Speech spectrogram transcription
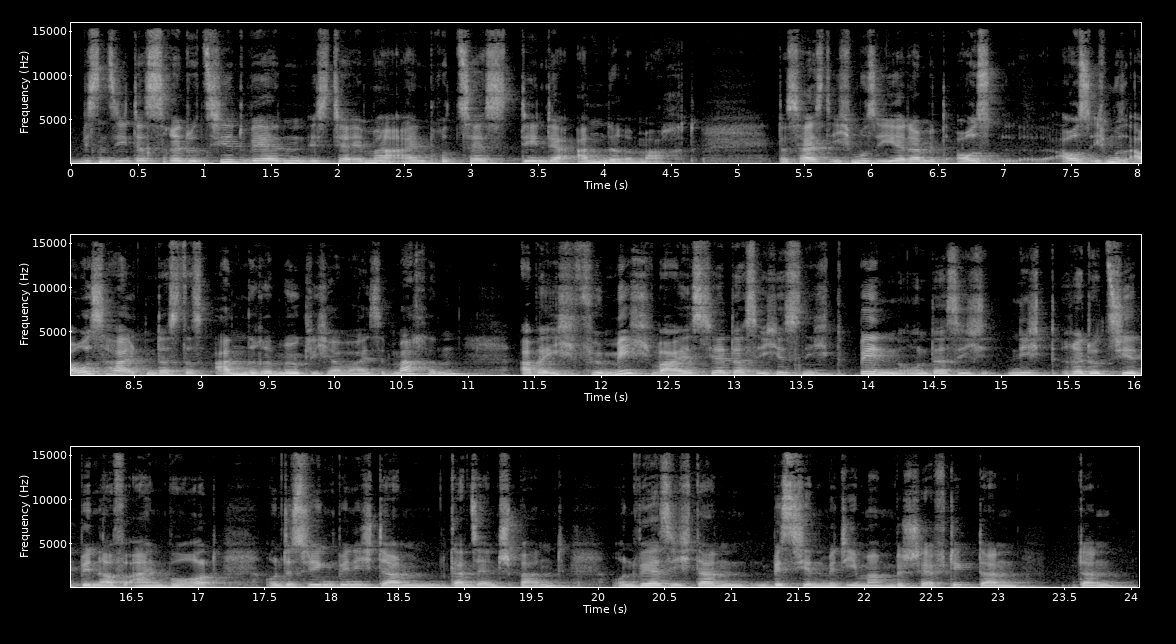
Wissen Sie, das reduziert werden ist ja immer ein Prozess, den der andere macht. Das heißt, ich muss eher damit aus, aus ich muss aushalten, dass das andere möglicherweise machen aber ich für mich weiß ja, dass ich es nicht bin und dass ich nicht reduziert bin auf ein Wort. Und deswegen bin ich da ganz entspannt. Und wer sich dann ein bisschen mit jemandem beschäftigt, dann, dann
